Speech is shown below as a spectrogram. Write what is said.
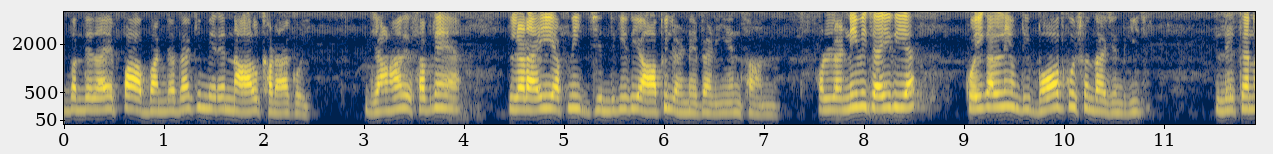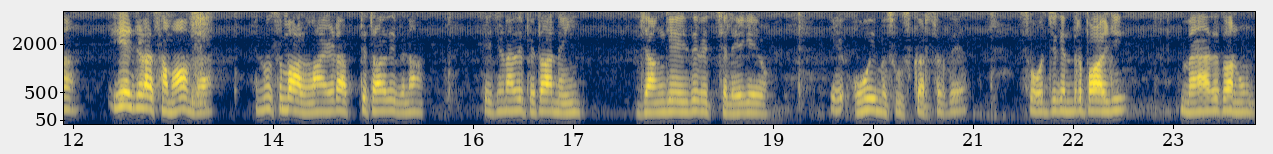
ਬੰਦੇ ਦਾ ਇਹ ਭਾਵ ਬਣ ਜਾਂਦਾ ਕਿ ਮੇਰੇ ਨਾਲ ਖੜਾ ਕੋਈ। ਜਾਣਾ ਦੇ ਸਭ ਨੇ ਹੈ ਲੜਾਈ ਆਪਣੀ ਜ਼ਿੰਦਗੀ ਦੀ ਆਪ ਹੀ ਲੜਨੇ ਪੈਣੀ ਹੈ ਇਨਸਾਨ ਨੂੰ। ਔਰ ਲੜਨੀ ਵੀ ਚਾਹੀਦੀ ਆ। ਕੋਈ ਗੱਲ ਨਹੀਂ ਹੁੰਦੀ, ਬਹੁਤ ਕੁਝ ਹੁੰਦਾ ਜ਼ਿੰਦਗੀ 'ਚ। ਲੇਕਿਨ ਇਹ ਜਿਹੜਾ ਸਮਾਂ ਹੁੰਦਾ, ਇਹਨੂੰ ਸੰਭਾਲਣਾ ਜਿਹੜਾ ਪਿਤਾ ਦੇ ਬਿਨਾ ਤੇ ਜਿਨ੍ਹਾਂ ਦੇ ਪਿਤਾ ਨਹੀਂ, ਜੰਗ ਏਜ ਦੇ ਵਿੱਚ ਚਲੇ ਗਏ ਉਹ, ਇਹ ਉਹ ਹੀ ਮਹਿਸੂਸ ਕਰ ਸਕਦੇ ਆ। ਸੋ ਜੋਗਿੰਦਰਪਾਲ ਜੀ ਮੈਂ ਤਾਂ ਤੁਹਾਨੂੰ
